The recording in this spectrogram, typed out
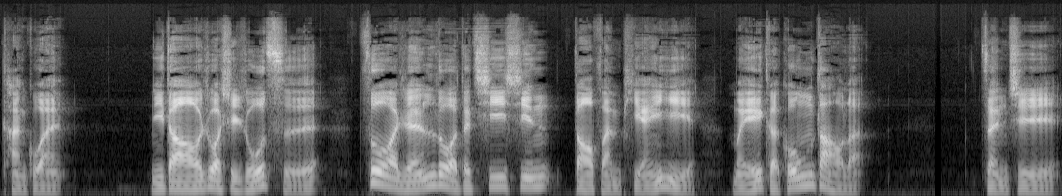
看官，你道若是如此，做人落得欺心，倒反便宜，没个公道了。怎知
